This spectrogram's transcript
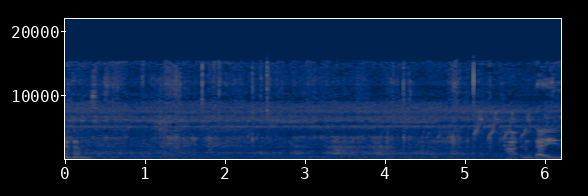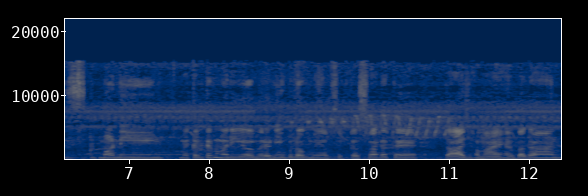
हेलो गाइस गुड मॉर्निंग मैं कविता कुमारी और मेरा न्यू ब्लॉग में आप सबका स्वागत है। तो आज हम आए हैं बगान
